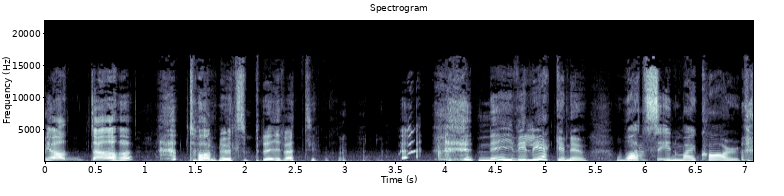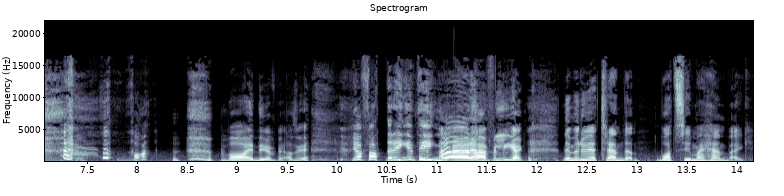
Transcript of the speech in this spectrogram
Jag dör! Ta nu ett spray vet jag. Nej, vi leker nu. What's in my car? Va? Vad är det för... Alltså, jag, jag fattar ingenting! Vad är det här för lek? Nej men du vet trenden. What's in my handbag?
